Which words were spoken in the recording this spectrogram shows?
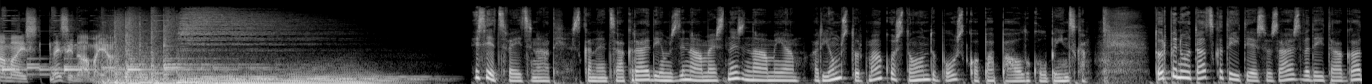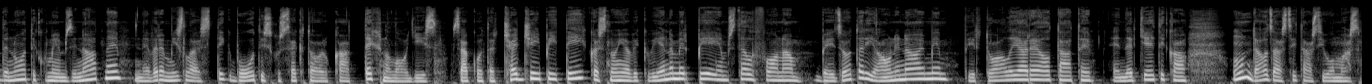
Zināmais nezināmajā. Esiet sveicināti! Skanēt sāk raidījums zināmais nezināmajā. Ar jums turpmāko stundu būs kopā Paula Kulbīnska. Turpinot atskatīties uz aizvadītā gada notikumiem zinātnē, nevaram izlaist tik būtisku sektoru kā tehnoloģijas. Sākot ar ChatGPT, kas nu jau ikvienam ir pieejams telefonā, beidzot ar jauninājumiem virtuālajā realitātē, enerģētikā un daudzās citās jomās.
